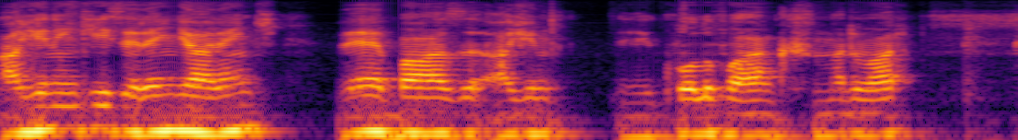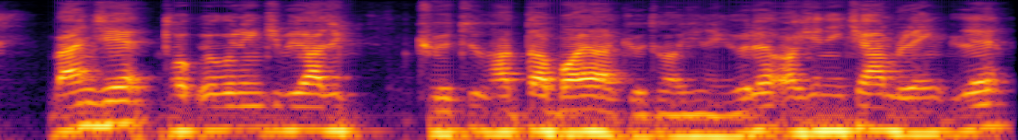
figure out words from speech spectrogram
Ajin'inki ise rengarenk ve bazı Ajin e, kolu falan kısımları var. Bence Tokyo Ghoul'inki birazcık kötü hatta bayağı kötü Ajin'e göre. Ajin'inki hem renkli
